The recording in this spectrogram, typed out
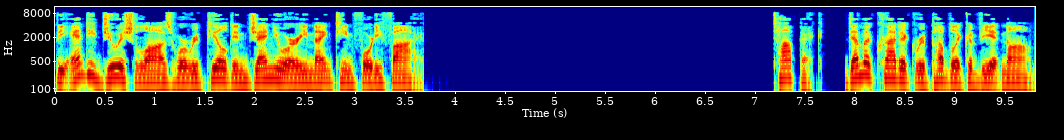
The anti-Jewish laws were repealed in January 1945. Democratic Republic of Vietnam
